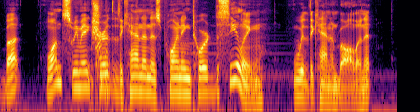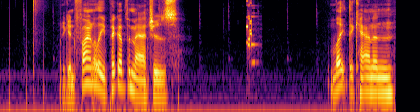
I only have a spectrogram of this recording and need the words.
But once we make sure that the cannon is pointing toward the ceiling with the cannonball in it, we can finally pick up the matches, light the cannon,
